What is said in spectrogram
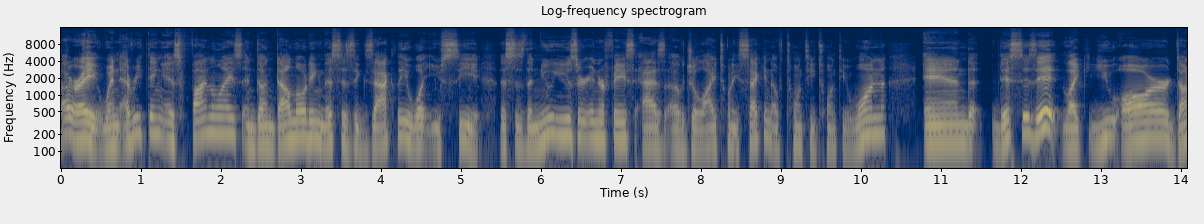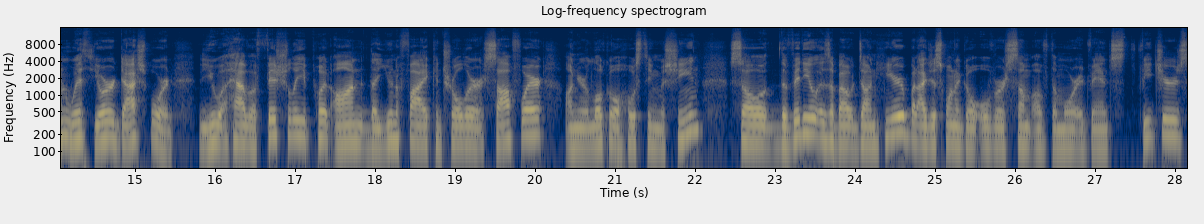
Alright, when everything is finalized and done downloading, this is exactly what you see. This is the new user interface as of July 22nd of 2021. And this is it. Like you are done with your dashboard. You have officially put on the UniFi controller software on your local hosting machine. So the video is about done here, but I just want to go over some of the more advanced features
